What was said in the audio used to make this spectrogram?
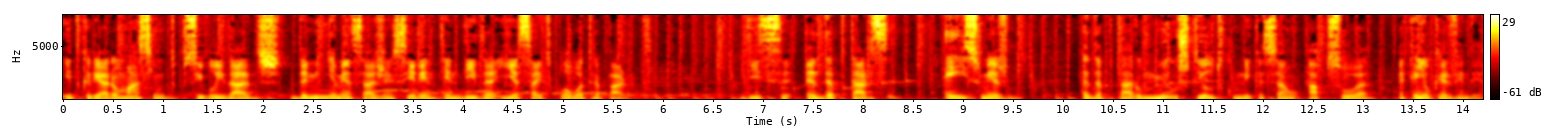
e de criar o máximo de possibilidades da minha mensagem ser entendida e aceita pela outra parte? Disse adaptar-se? É isso mesmo. Adaptar o meu estilo de comunicação à pessoa a quem eu quero vender.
